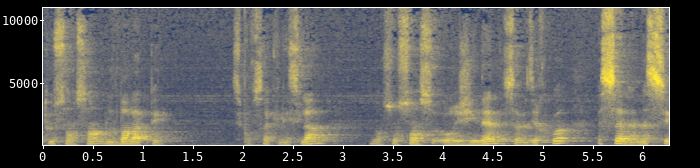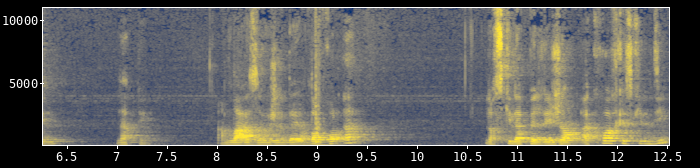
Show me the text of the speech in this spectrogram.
tous ensemble dans la paix. C'est pour ça que l'islam, dans son sens originel, ça veut dire quoi? La paix. Allah Azza wa d'ailleurs dans le Coran, lorsqu'il appelle les gens à croire, qu'est-ce qu'il dit?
